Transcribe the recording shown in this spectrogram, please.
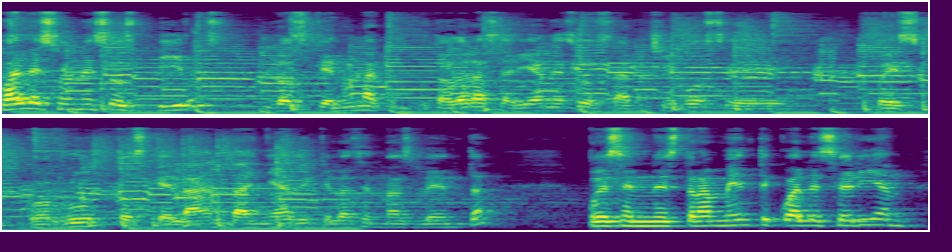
¿Cuáles son esos virus? Los que en una computadora serían esos archivos eh, pues corruptos que la han dañado y que la hacen más lenta. Pues en nuestra mente, ¿cuáles serían?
